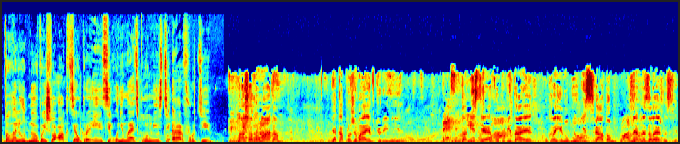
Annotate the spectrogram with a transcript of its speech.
Велелюдною вийшла акція українців у німецькому місті Ерфурті. наша громада, яка проживає в Тюріні та місті Ефот, вітає Україну із святом Днем Незалежності.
